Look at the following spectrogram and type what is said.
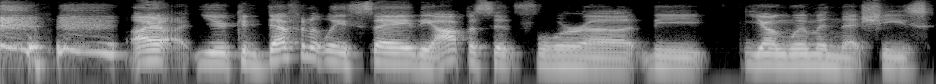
I you can definitely say the opposite for uh, the young women that she's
